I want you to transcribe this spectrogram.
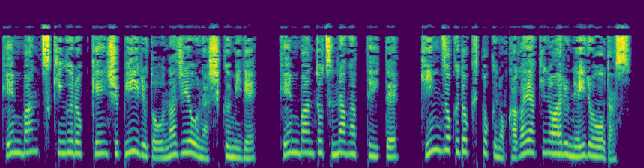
鍵盤付きグロッケンシュピールと同じような仕組みで鍵盤とつながっていて金属独特の輝きのある音色を出す。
